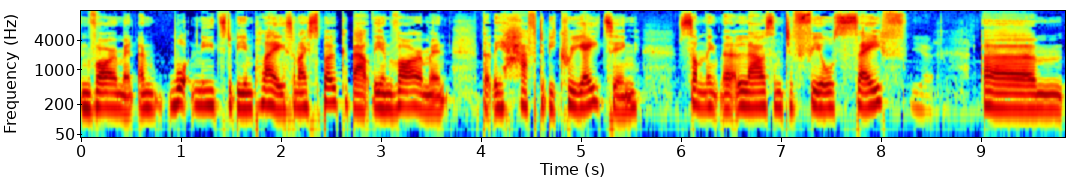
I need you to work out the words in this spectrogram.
environment and what needs to be in place. And I spoke about the environment that they have to be creating, something that allows them to feel safe, yeah. um,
